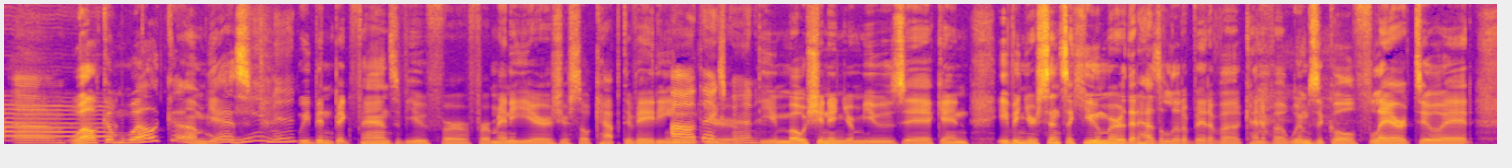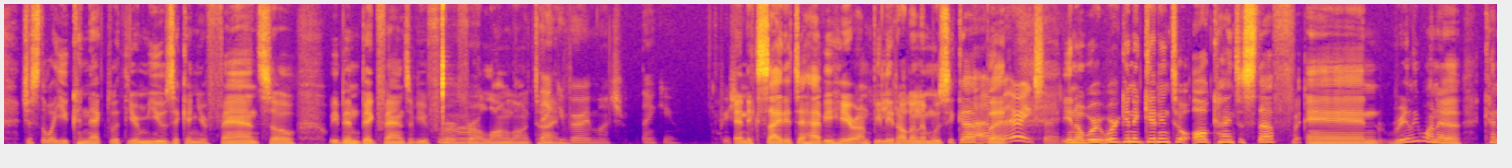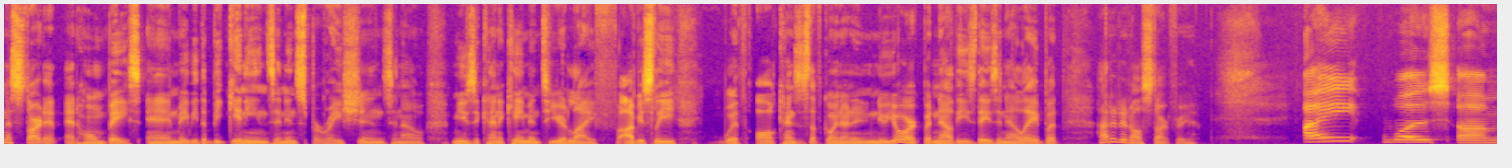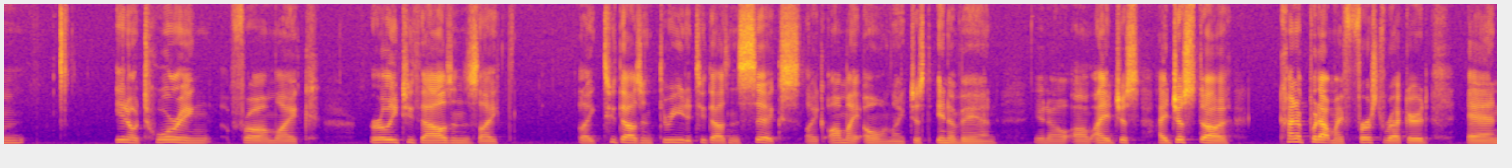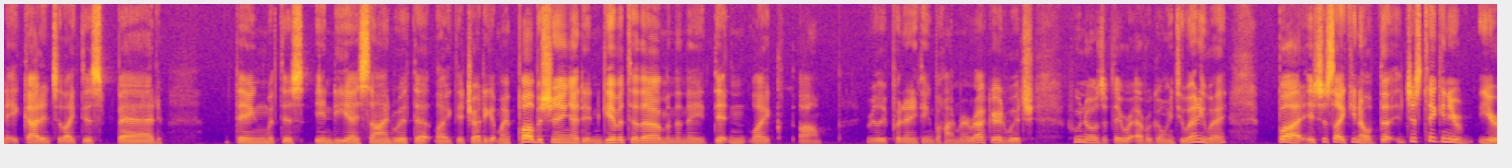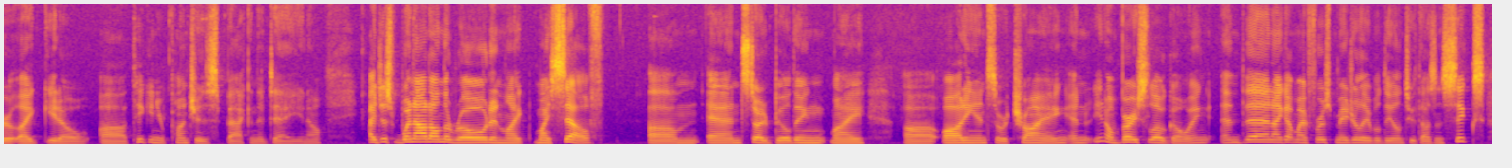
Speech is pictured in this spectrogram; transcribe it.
Um, welcome, welcome. Yes. Yeah, man. We've been big fans of you for, for many years. You're so captivating. Oh, thanks, Your- man. The emotion in your music and even your sense of humor that has a little bit of a kind of a whimsical flair to it. Just the way you connect with your music and your fans. So we've been big fans of you for, for a long, long time. thank you very much. Thank you. Appreciate and excited to have you here on Pili en la Música. I'm but very excited. you know, we're, we're going to get into all kinds of stuff and really want to kind of start at, at home base and maybe the beginnings and inspirations and how music kind of came into your life. Obviously, with all kinds of stuff going on in New York, but now these days in LA. But how did it all start for you? I was, um, you know, touring from like early 2000s, like like 2003 to 2006, like on my own, like just in a van. You know, um, I just I just uh, kind of put out my first record, and it got into like this bad thing with this indie I signed with that like they tried to get my publishing. I didn't give it to them, and then they didn't like um, really put anything behind my record, which who knows if they were ever going to anyway. But it's just like you know, the, just taking your your like you know, uh, taking your punches back in the day. You know, I just went out on the road and like myself, um, and started building my uh, audience or trying, and you know, very slow going. And then I got my first major label deal in 2006.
